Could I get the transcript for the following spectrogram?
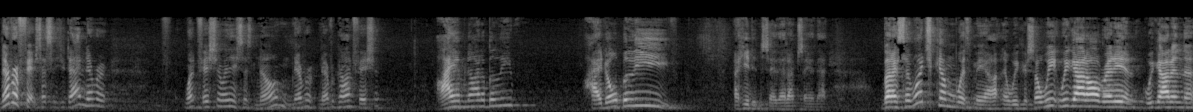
never fished. I said, your dad never went fishing with you? He says, no, never never gone fishing. I am not a believer. I don't believe. Now, he didn't say that. I'm saying that. But I said, why don't you come with me out in a week or so? We, we got all ready and we got in the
